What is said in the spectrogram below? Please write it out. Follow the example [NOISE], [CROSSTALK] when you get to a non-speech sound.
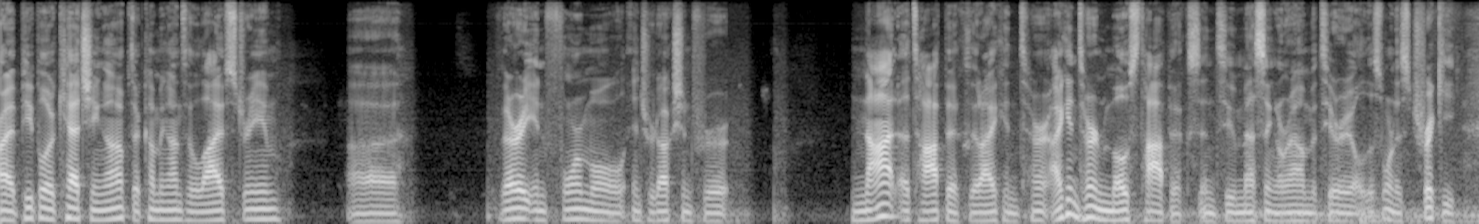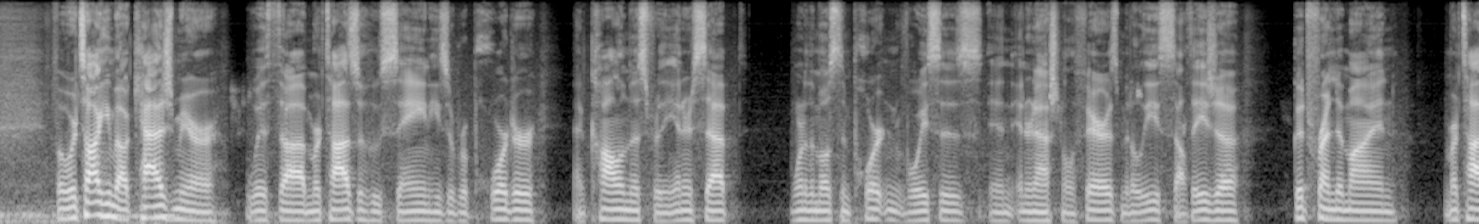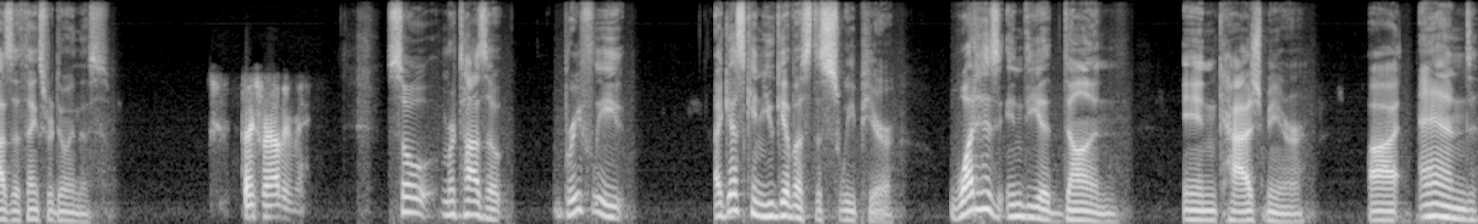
All right, people are catching up. They're coming onto the live stream. Uh, very informal introduction for not a topic that I can turn. I can turn most topics into messing around material. This one is tricky, but we're talking about Kashmir with uh, Murtaza Hussain. He's a reporter and columnist for The Intercept, one of the most important voices in international affairs, Middle East, South Asia. Good friend of mine, Murtaza. Thanks for doing this. Thanks for having me. So, Murtaza, briefly, I guess, can you give us the sweep here? What has India done in Kashmir? Uh, and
